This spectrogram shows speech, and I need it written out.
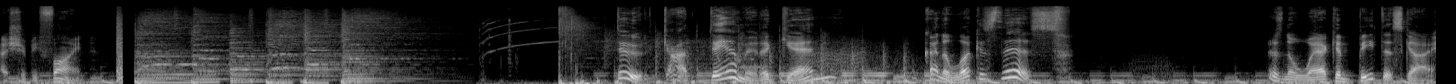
I should be fine. Dude, god damn it, again? What kind of luck is this? There's no way I can beat this guy.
